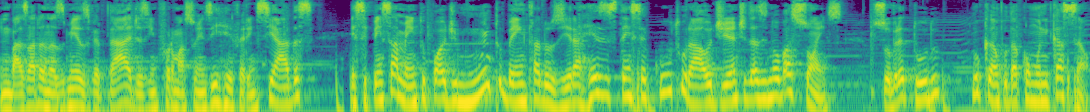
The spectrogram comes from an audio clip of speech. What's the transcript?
embasada nas meias verdades e informações irreferenciadas, esse pensamento pode muito bem traduzir a resistência cultural diante das inovações, sobretudo no campo da comunicação.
